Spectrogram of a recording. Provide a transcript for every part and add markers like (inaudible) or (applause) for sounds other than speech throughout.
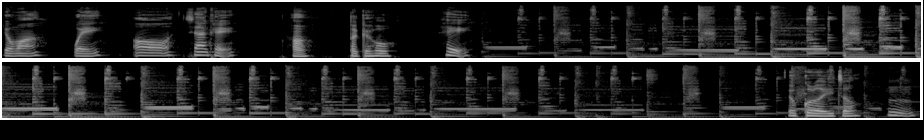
有吗？喂，哦，现在可以。好，大家好。嘿，又过了一周，嗯，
